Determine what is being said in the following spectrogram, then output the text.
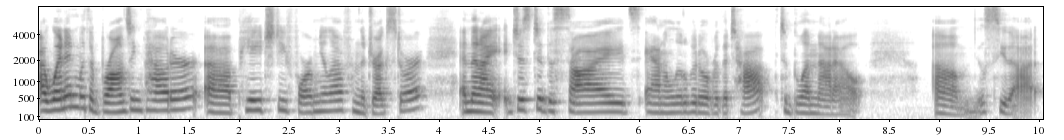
I went in with a bronzing powder, a PhD formula from the drugstore, and then I just did the sides and a little bit over the top to blend that out. Um, you'll see that.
